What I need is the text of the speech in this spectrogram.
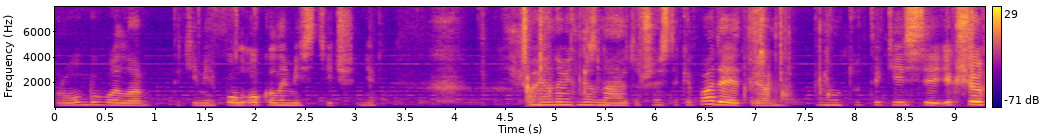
пробувала, такі мі- полуоколомістичні. А я навіть не знаю, тут щось таке падає прям. Ну, тут якісь. Якщо.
